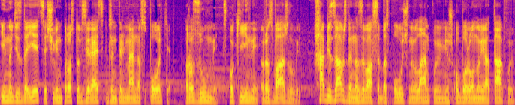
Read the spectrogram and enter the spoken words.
Іноді здається, що він просто взірець джентльмена в спорті, розумний, спокійний, розважливий. Хабі завжди називав себе сполучною ланкою між обороною і атакою,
